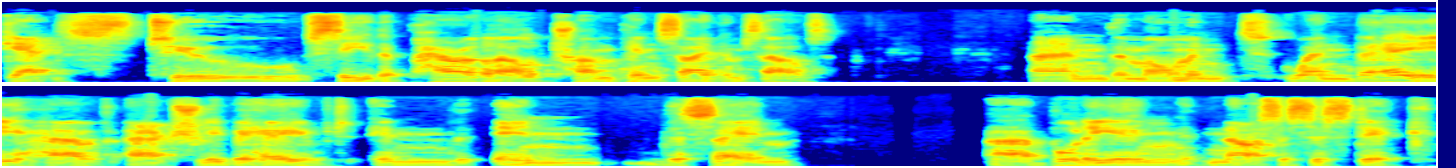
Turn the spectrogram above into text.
gets to see the parallel trump inside themselves. And the moment when they have actually behaved in, in the same uh, bullying, narcissistic,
